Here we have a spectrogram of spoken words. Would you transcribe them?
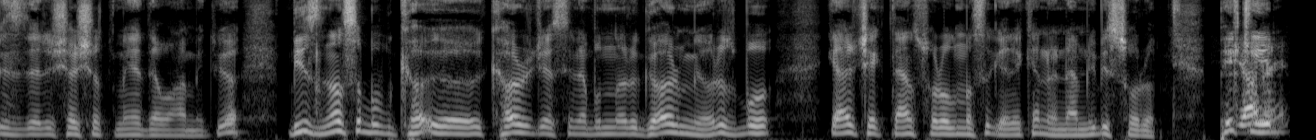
bizleri şaşırtmaya devam ediyor. Biz nasıl bu kö, e, körcesine bunları görmüyoruz? Bu gerçekten sorulması gereken önemli bir soru. Peki yani,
